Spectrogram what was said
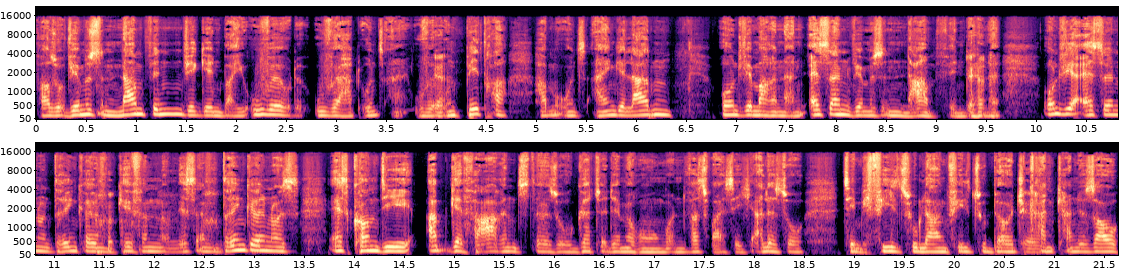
war so, wir müssen einen Namen finden. Wir gehen bei Uwe oder Uwe hat uns, Uwe Ja. und Petra haben uns eingeladen. Und wir machen ein Essen, wir müssen einen Namen finden. Ne? Und wir essen und trinken und kiffen und essen und trinken. Und es, es kommt die abgefahrenste, so Götterdämmerung und was weiß ich, alles so ziemlich viel zu lang, viel zu deutsch, kann keine Sau,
